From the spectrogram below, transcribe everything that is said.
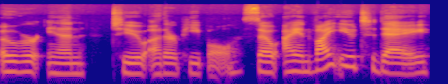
over into other people. So I invite you today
